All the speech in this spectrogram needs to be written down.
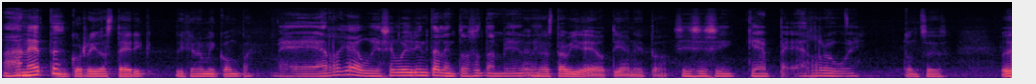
Ah, neta. Un corrido asteric, dijera mi compa. Verga, güey. Ese güey es bien talentoso también, güey. Hasta video tiene y todo. Sí, sí, sí. Qué perro, güey. Entonces, pues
